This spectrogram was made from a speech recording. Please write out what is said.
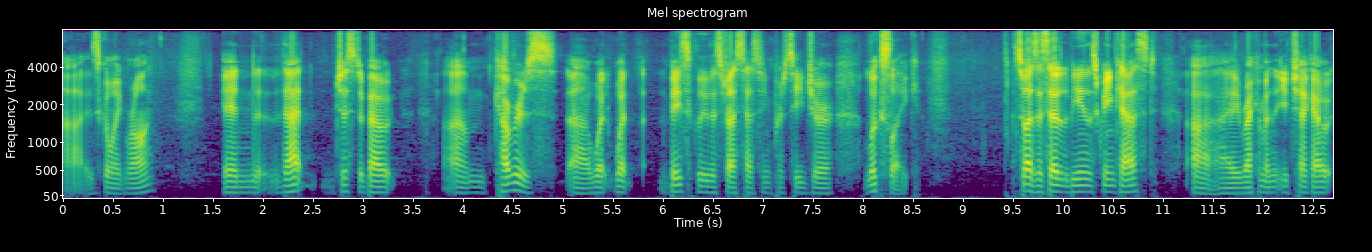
uh, is going wrong. And that just about um, covers uh, what, what basically the stress testing procedure looks like. So as I said at the beginning of the screencast, uh, I recommend that you check out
